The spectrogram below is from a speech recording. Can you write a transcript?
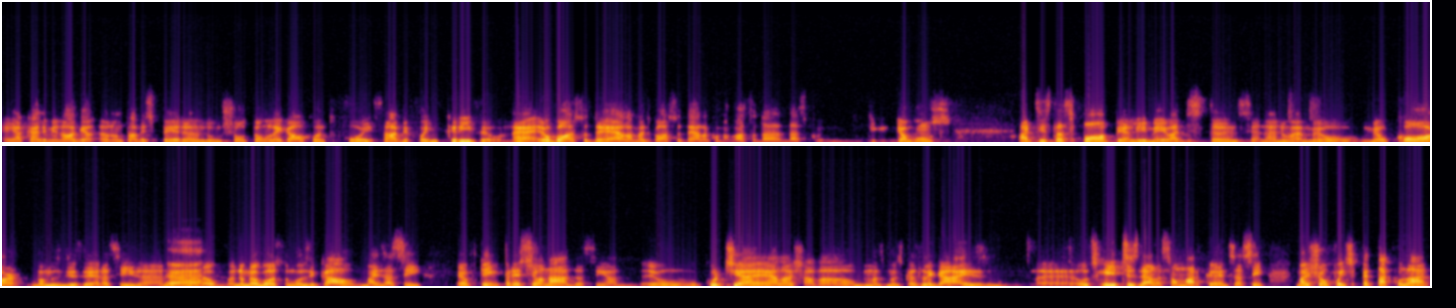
e a Kylie Minogue, eu não estava esperando um show tão legal quanto foi, sabe? Foi incrível, né? Eu gosto dela, mas gosto dela como eu gosto da- das, de, de alguns artistas pop ali, meio à distância, né? Não é meu, meu core, vamos dizer assim, né? no, no meu, no meu gosto musical. Mas, assim, eu fiquei impressionado, assim. Eu curtia ela, achava algumas músicas legais, os hits dela são marcantes, assim, mas o show foi espetacular.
